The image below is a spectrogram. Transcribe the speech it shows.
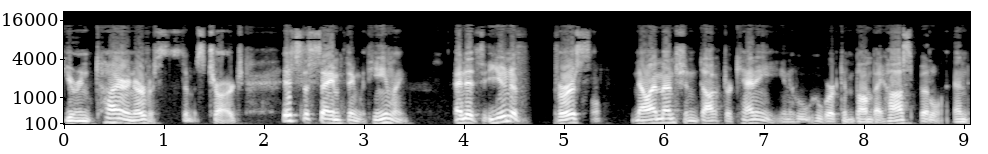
Your entire nervous system is charged. It's the same thing with healing, and it's universal. Now, I mentioned Dr. Keni, you know, who, who worked in Bombay Hospital, and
